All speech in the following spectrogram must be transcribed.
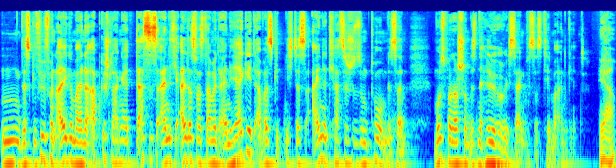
das Gefühl von allgemeiner Abgeschlagenheit, das ist eigentlich all das, was damit einhergeht, aber es gibt nicht das eine klassische Symptom. Deshalb muss man auch schon ein bisschen hellhörig sein, was das Thema angeht. Ja.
